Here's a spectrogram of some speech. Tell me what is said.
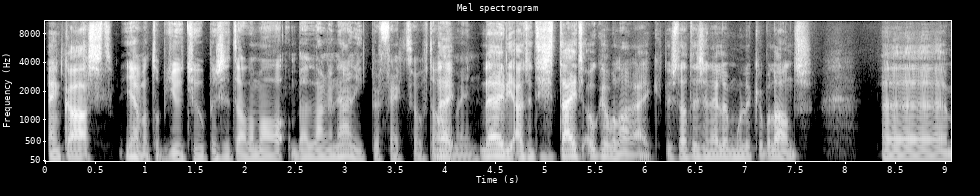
en cast. Ja, want op YouTube is het allemaal bij lange na niet perfect over het Nee, algemeen. nee, die authenticiteit is ook heel belangrijk. Dus dat is een hele moeilijke balans. Ehm,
